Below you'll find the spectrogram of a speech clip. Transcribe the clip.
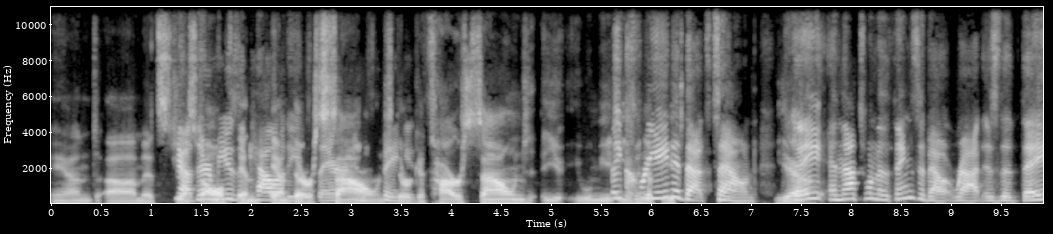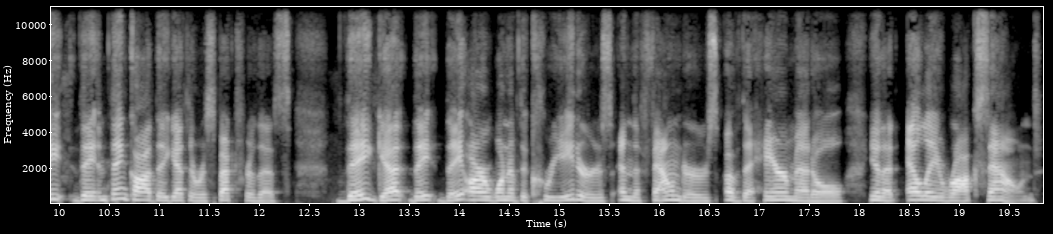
And um, it's Yeah, just their all and, musicality and their is sound, their guitar sound. You, you will meet. they even if you created that sound Yeah. they and that's one of the things about Ratt is that they they and thank god they get the respect for this they get they they are one of the creators and the founders of the hair metal you know that la rock sound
